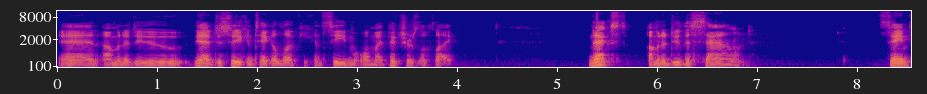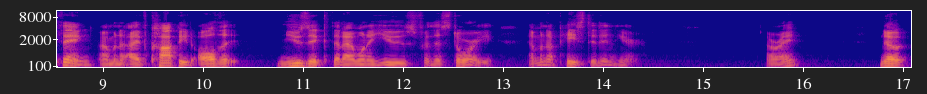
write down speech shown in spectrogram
And I'm going to do, yeah, just so you can take a look, you can see what my pictures look like. Next, I'm going to do the sound. Same thing. I'm going to, I've copied all the music that I want to use for this story. I'm going to paste it in here. All right? Note,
